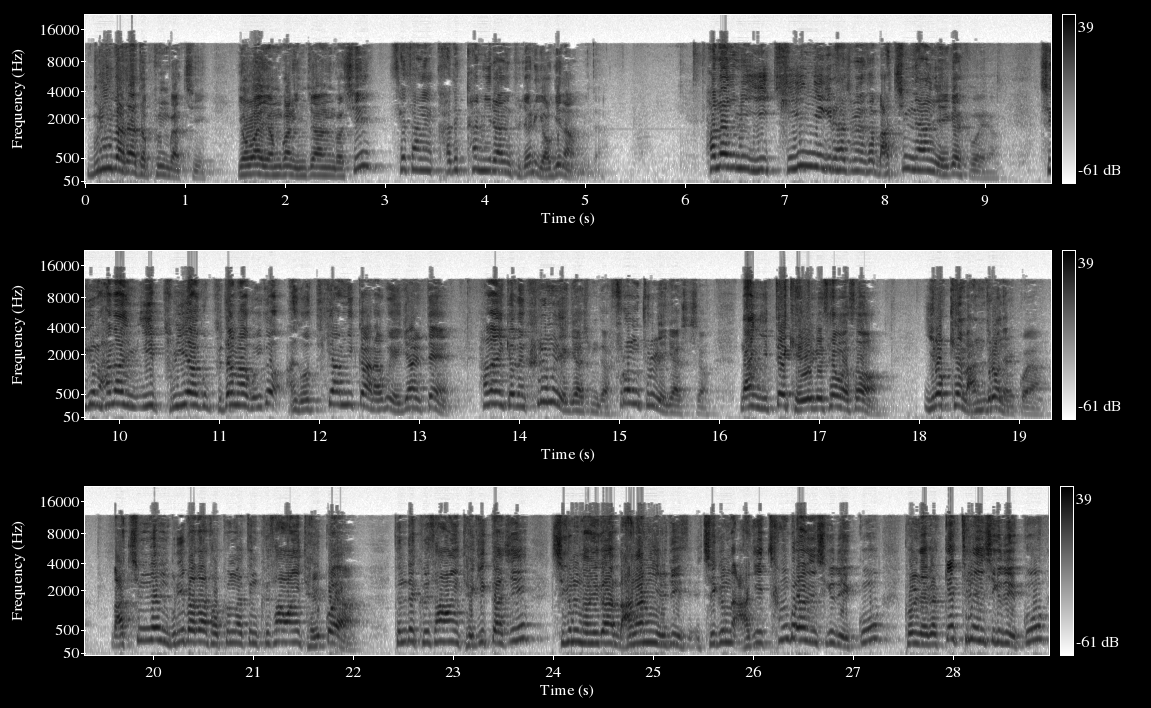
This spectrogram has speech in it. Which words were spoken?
물이 바다 덮음 같이 여호와 영광을 인정하는 것이 세상에 가득함이라는 구절이 여기 나옵니다. 하나님이 이 긴 얘기를 하시면서 마침내 하는 얘기가 그거예요. 지금 하나님 이 불의하고 부당하고 이거, 아, 이거 어떻게 합니까? 라고 얘기할 때 하나님께서는 흐름을 얘기하십니다. 프롬트를 얘기하시죠. 난 이때 계획을 세워서 이렇게 만들어낼 거야. 마침내 물이 바다 덮음 같은 그 상황이 될 거야. 근데 그 상황이 되기까지 지금 너희가 망하는 일도 있, 지금 악이 창궐하는 시기도 있고, 그걸 내가 깨트리는 시기도 있고,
